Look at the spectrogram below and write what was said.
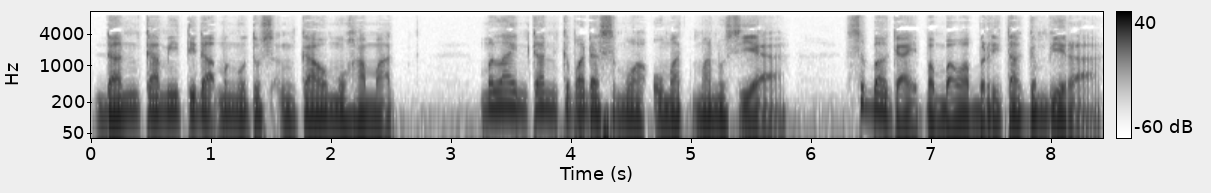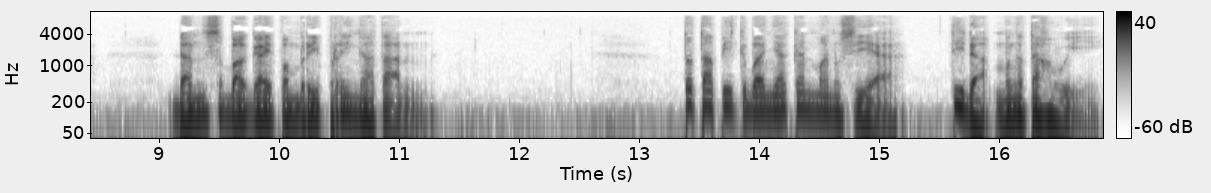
Dan kami tidak mengutus engkau Muhammad, melainkan kepada semua umat manusia, sebagai pembawa berita gembira dan sebagai pemberi peringatan. Tetapi kebanyakan manusia tidak mengetahui.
